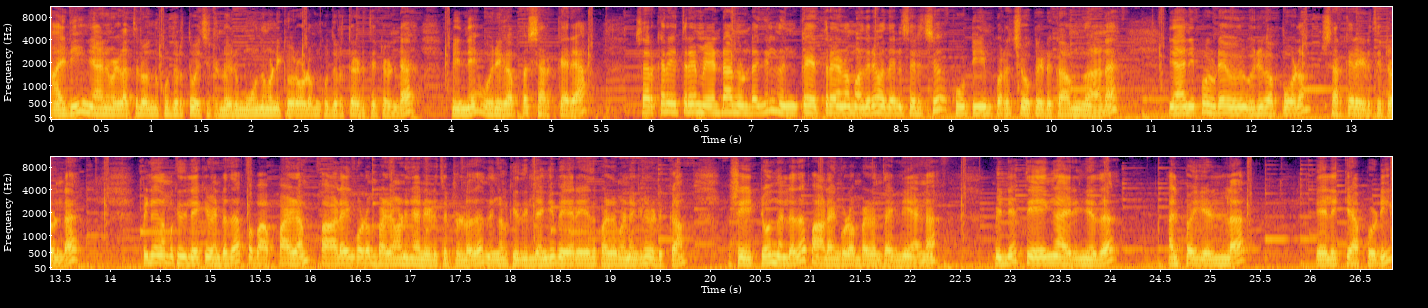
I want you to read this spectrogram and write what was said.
അരി ഞാൻ വെള്ളത്തിലൊന്ന് കുതിർത്ത് വെച്ചിട്ടുണ്ട്. ഒരു മൂന്ന് മണിക്കൂറോളം കുതിർത്തെടുത്തിട്ടുണ്ട് പിന്നെ ഒരു കപ്പ് ശർക്കര. ശർക്കര ഇത്രയും വേണ്ടാന്നുണ്ടെങ്കിൽ നിങ്ങൾക്ക് എത്രയാണോ മധുരം അതനുസരിച്ച് കൂട്ടിയും കുറച്ചും ഒക്കെ എടുക്കാവുന്നതാണ്. ഞാനിപ്പോൾ ഇവിടെ ഒരു- കപ്പോളം ശർക്കര എടുത്തിട്ടുണ്ട്. പിന്നെ നമുക്കിതിലേക്ക് വേണ്ടത് പഴം പാളയംകുടം പഴമാണ് ഞാൻ എടുത്തിട്ടുള്ളത്. നിങ്ങൾക്കിതില്ലെങ്കിൽ വേറെ ഏത് പഴം വേണമെങ്കിലും എടുക്കാം. പക്ഷേ ഏറ്റവും നല്ലത് പാളയംകുടം പഴം തന്നെയാണ്. പിന്നെ തേങ്ങ അരിഞ്ഞത് അല്പം എള്ള് ഏലക്കാപ്പൊടി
